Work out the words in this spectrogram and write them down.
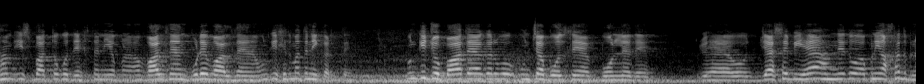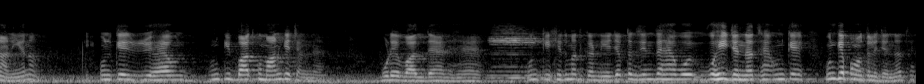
ہم اس باتوں کو دیکھتے نہیں، اپنا والدین، بڑے والدین ہیں، ان کی خدمت نہیں کرتے۔ ان کی جو بات ہے، اگر وہ اونچا بولتے ہیں، بولنے دیں جو ہے وہ جیسے بھی ہے، ہم نے تو اپنی آخرت بنانی ہے نا۔ ان کے جو ہے، ان کی بات کو مان کے چلنا ہے۔ بوڑھے والدین ہیں، ان کی خدمت کرنی ہے۔ جب تک زندہ ہیں، وہ، وہی جنت ہیں۔ ان کے ان کے پاؤں تلے جنت ہے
